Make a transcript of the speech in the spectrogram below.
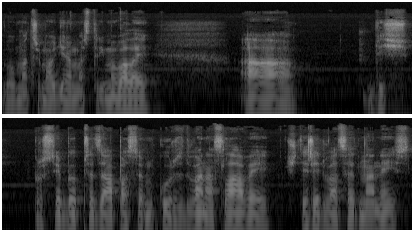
dvouma, třema hodinama streamovali. A když prostě byl před zápasem kurz 2 na Slávy, 4,20 na NIS,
